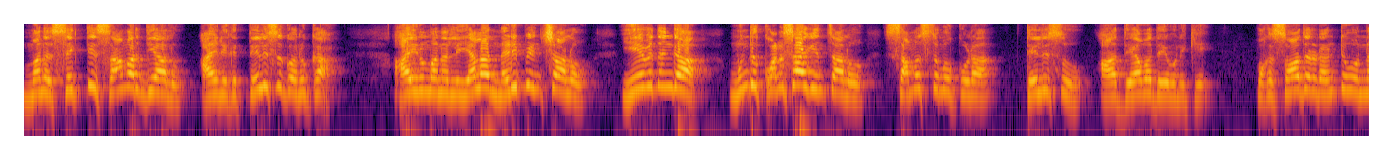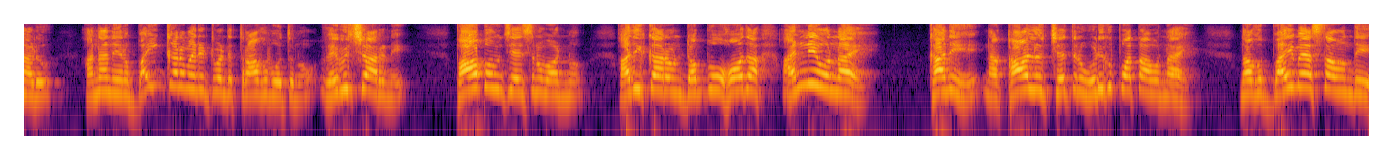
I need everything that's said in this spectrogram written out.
మన శక్తి సామర్థ్యాలు ఆయనకు తెలుసు కనుక ఆయన మనల్ని ఎలా నడిపించాలో ఏ విధంగా ముందు కొనసాగించాలో సమస్తము కూడా తెలుసు ఆ దేవదేవునికి. ఒక సోదరుడు అంటూ ఉన్నాడు అన్న నేను భయంకరమైనటువంటి త్రాగుబోతును వ్యభిచారిని పాపం చేసిన వాడును అధికారం డబ్బు హోదా అన్నీ ఉన్నాయి కానీ నా కాళ్ళు చేతులు ఒడిగిపోతూ ఉన్నాయి. నాకు భయం వేస్తూ ఉంది.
